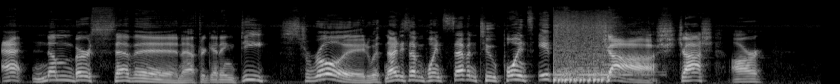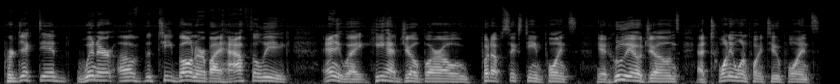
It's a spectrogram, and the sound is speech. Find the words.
At number seven, after getting destroyed with 97.72 points, it's Josh. Josh, our predicted winner of the T-Boner by half the league. Anyway, he had Joe Burrow who put up 16 points. He had Julio Jones at 21.2 points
